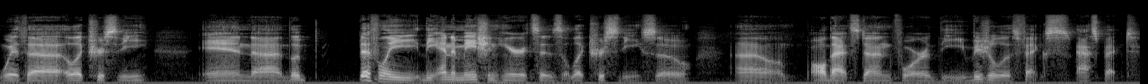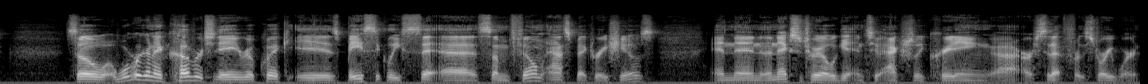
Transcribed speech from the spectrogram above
with uh, electricity, and uh, the definitely the animation here it says electricity. So uh, all that's done for the visual effects aspect. So what we're going to cover today real quick is basically set, uh, some film aspect ratios and then in the next tutorial we'll get into actually creating uh, our setup for the storyboard.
